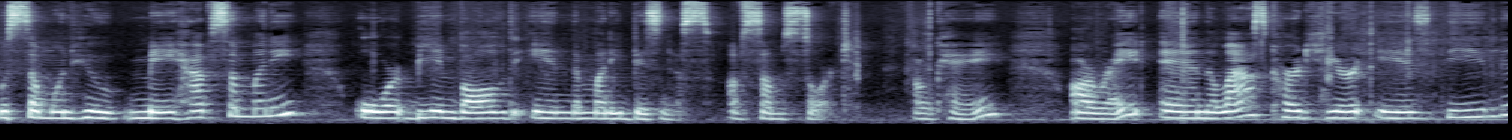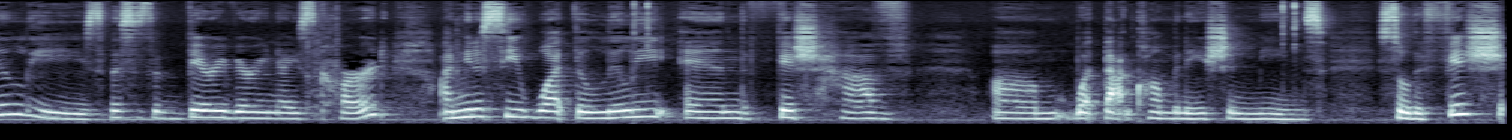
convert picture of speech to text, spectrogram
with someone who may have some money or be involved in the money business of some sort. Okay, all right, and the last card here is the lilies. This is a very, very nice card. I'm going to see what the lily and the fish have, um, what that combination means. So the fish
